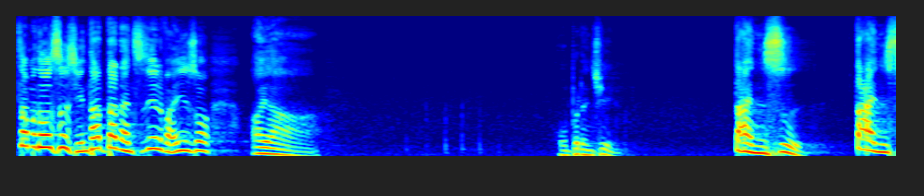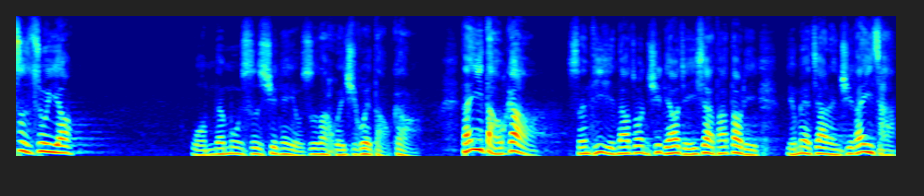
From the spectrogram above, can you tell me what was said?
这么多事情，他当然直接的反应说：“哎呀，我不能去。”但是，但是注意哦，我们的牧师训练有时他回去会祷告，他一祷告，神提醒他说：“你去了解一下，他到底有没有家人去。”他一查，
